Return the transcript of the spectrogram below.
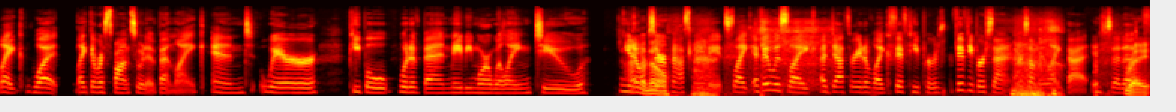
like what like the response would have been like and where people would have been maybe more willing to you know observe know. mass mandates like if it was like a death rate of like 50 per 50% or something like that instead of Right.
